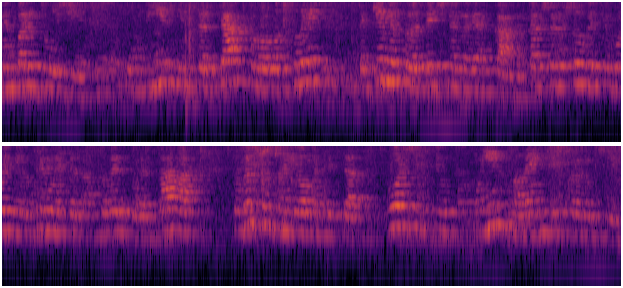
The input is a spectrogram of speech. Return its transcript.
небайдужі. У їхніх серцях проросли такими поетичними рядками. Так що, якщо ви сьогодні отримаєте насловик Борислава, то ви познайомитеся з творчістю моїх маленьких франківців.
